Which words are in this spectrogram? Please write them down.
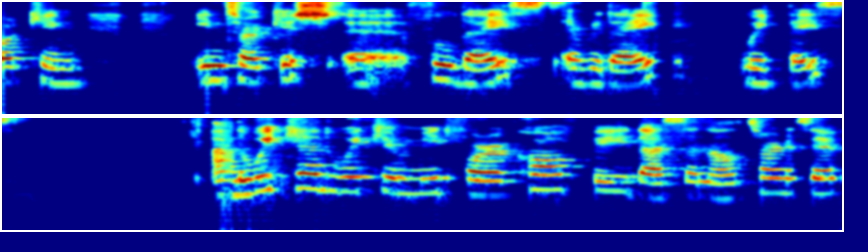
working in Turkish uh, full days every day, weekdays. And the weekend we can meet for a coffee. That's an alternative.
